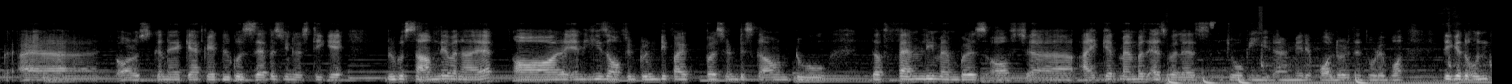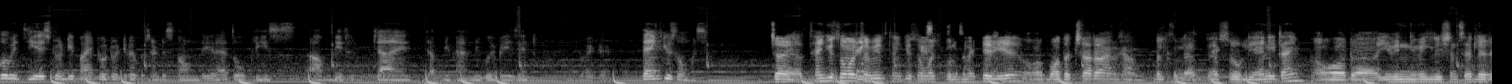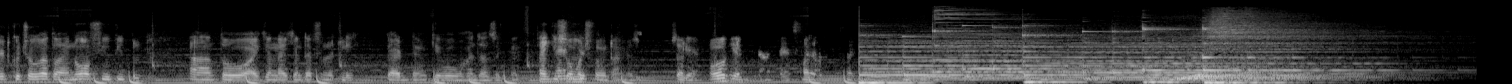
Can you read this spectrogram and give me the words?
और उसका नया कैफ़े बिल्कुल जेबस यूनिवर्सिटी के बिल्कुल सामने बनाया है और and he is offering 25% discount to the family members of I cap members as well as जो भी uh, मेरे फॉलोअर्स हैं थोड़े बहुत। ठीक है तो उनको भी G S twenty five to twenty five percent discount दे रहा है तो प्लीज़ आप भी जाएँ अपनी फैमिली को भी भेजें thank you so much thank you so much Nabeel thank you so much बुलाने के लिए और बहुत अच्छा रहा एंड हाँ बिल्कुल एब्सोल्युटली एनी टाइम और इवन इमिग्रेशन से रिलेटेड कुछ होगा तो I know a few people तो I can I can definitely guide them कि वो वहाँ जा सकते हैं. Thank you so much for your time चलिए ओके बाय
